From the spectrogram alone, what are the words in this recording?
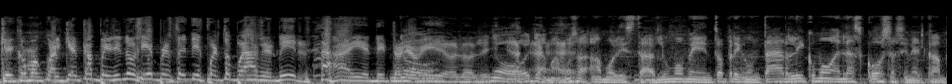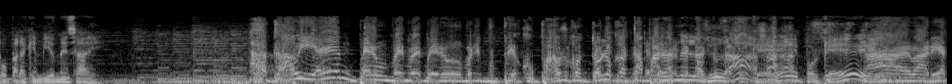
Que como cualquier campesino siempre estoy dispuesto pues a servir. Ay, No, llamamos a, a molestarle un momento, a preguntarle cómo van las cosas en el campo para que envíe un mensaje. Acá bien, pero, pero, pero- pero preocupados con todo lo que está pasando en la ciudad. ¿Por qué? ¿Por qué? Ay, María,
